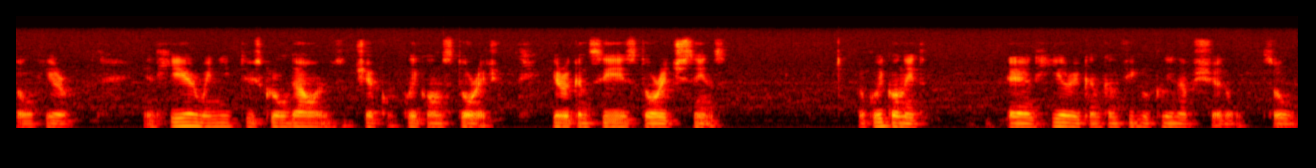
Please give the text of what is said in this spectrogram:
so here. And here we need to scroll down and check, click on storage here you can see storage sense. So click on it and here you can configure cleanup schedule. So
